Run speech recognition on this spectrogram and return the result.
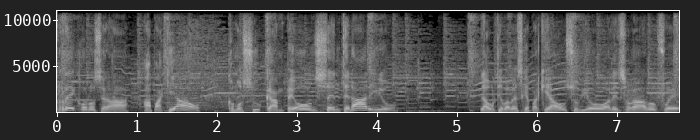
reconocerá a Pacquiao como su campeón centenario. La última vez que Pacquiao subió al ensogado fue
